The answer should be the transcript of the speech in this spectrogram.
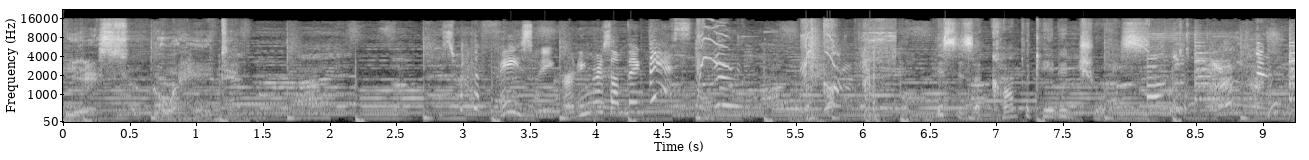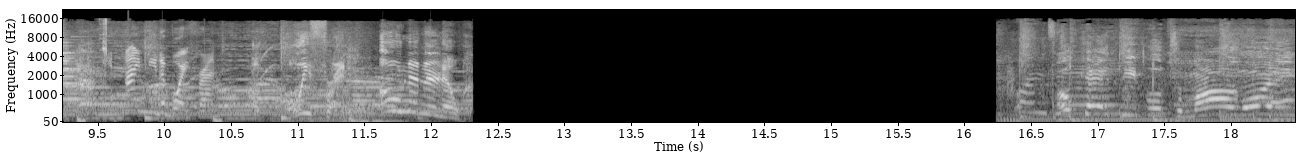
Yes, go ahead. What's with the face? Are you hurting or something? This! This is a complicated choice. I need a boyfriend. A boyfriend? Oh, no, no, no. Okay, people, tomorrow morning,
